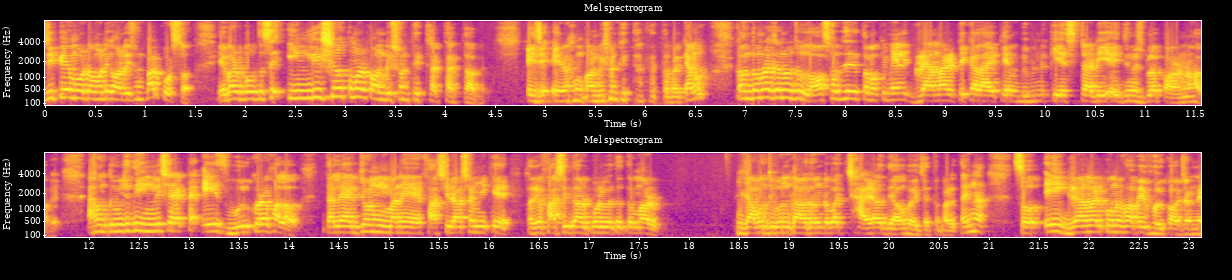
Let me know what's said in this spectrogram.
জিপিএ মোটামুটি কন্ডিশন পার করছ। এবার বলতেছে ইংলিশেও তোমার কন্ডিশন ঠিকঠাক থাকতে হবে। এই যে এরকম কন্ডিশন ঠিকঠাক থাকতে হবে কেন? কারণ তোমরা জানো যে ল সাবজেক্টে তোমাকে মেনলি গ্রামাটিক্যাল আইটেম বিভিন্ন কেস স্টাডি এই জিনিসগুলো পড়ানো হবে। এখন তুমি যদি ইংলিশে একটা এজ ভুল করে ফেলাও, তাহলে একজন মানে ফাঁসির আসামিকে, তাকে ফাঁসি দেওয়ার পরিবর্তে তোমার যাবজ্জীবন কারাদণ্ড বা ছাইরাও দেওয়া হয়ে যেতে পারে, তাই না? সো এই গ্রামার কোনোভাবেই ভুল করার জন্য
